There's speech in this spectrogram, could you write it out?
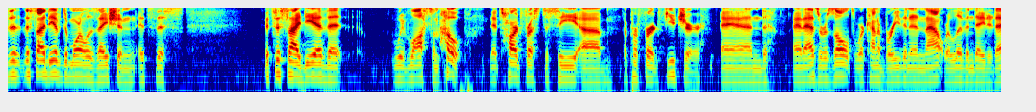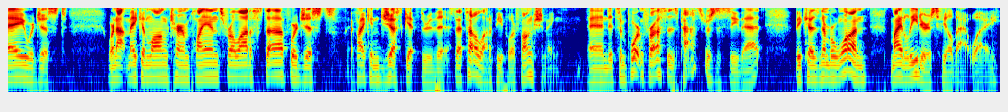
th- this idea of demoralization it's this it's this idea that we've lost some hope. It's hard for us to see uh, a preferred future, and and as a result, we're kind of breathing in and out. We're living day to day. We're just we're not making long term plans for a lot of stuff. We're just if I can just get through this. That's how a lot of people are functioning. And it's important for us as pastors to see that because number one, my leaders feel that way.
